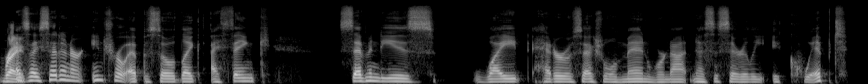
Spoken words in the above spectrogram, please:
Right. As I said in our intro episode, like I think 70s white heterosexual men were not necessarily equipped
